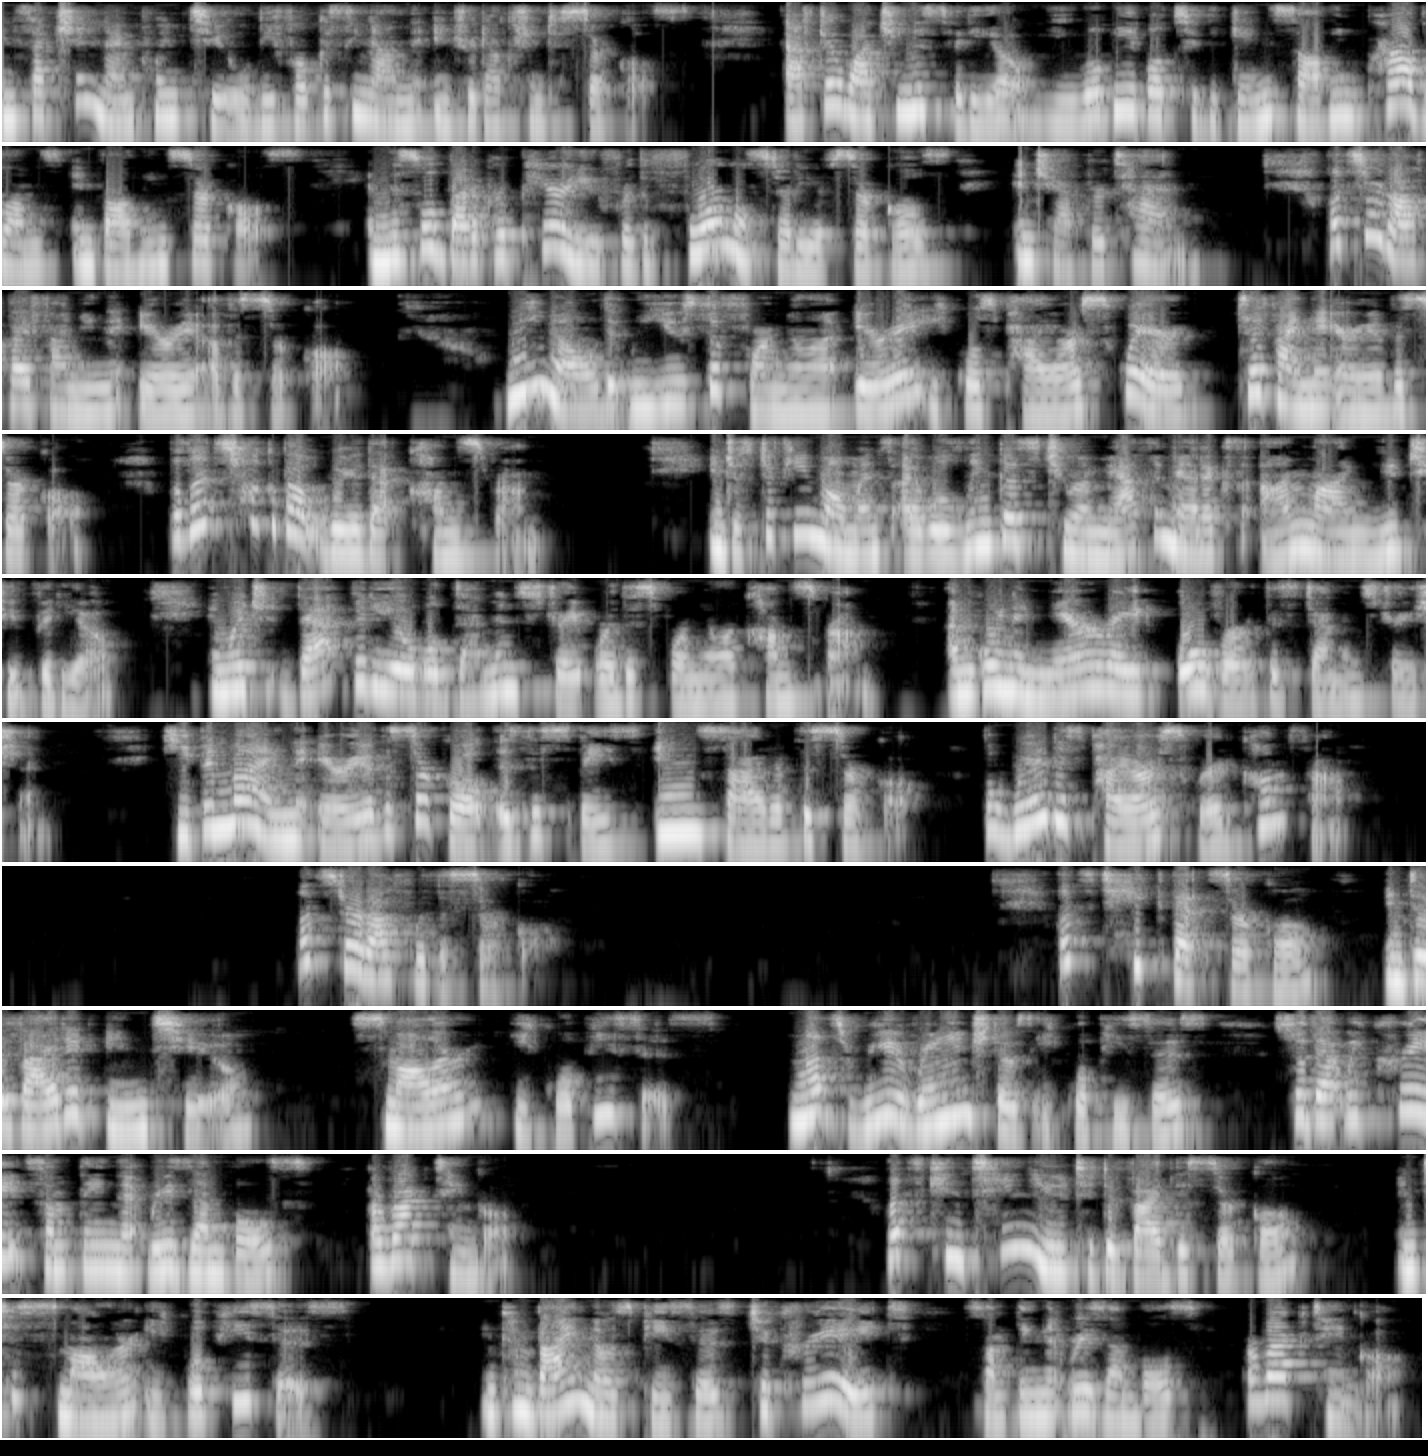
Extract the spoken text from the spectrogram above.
In section 9.2, we'll be focusing on the introduction to circles. After watching this video, you will be able to begin solving problems involving circles, and this will better prepare you for the formal study of circles in chapter 10. Let's start off by finding the area of a circle. We know that we use the formula area equals pi r squared to find the area of a circle, but let's talk about where that comes from. In just a few moments, I will link us to a Mathematics Online YouTube video in which that video will demonstrate where this formula comes from. I'm going to narrate over this demonstration. Keep in mind the area of a circle is the space inside of the circle. But where does pi r squared come from? Let's start off with a circle. Let's take that circle and divide it into smaller equal pieces. Let's rearrange those equal pieces so that we create something that resembles a rectangle. Let's continue to divide the circle into smaller equal pieces and combine those pieces to create something that resembles a rectangle.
